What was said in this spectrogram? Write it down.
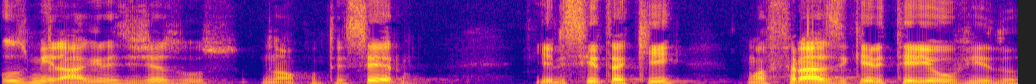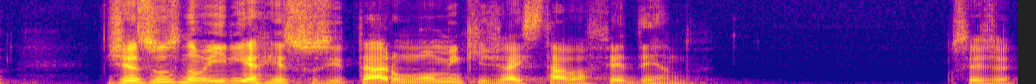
os milagres de Jesus não aconteceram. E ele cita aqui uma frase que ele teria ouvido: Jesus não iria ressuscitar um homem que já estava fedendo. Ou seja,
